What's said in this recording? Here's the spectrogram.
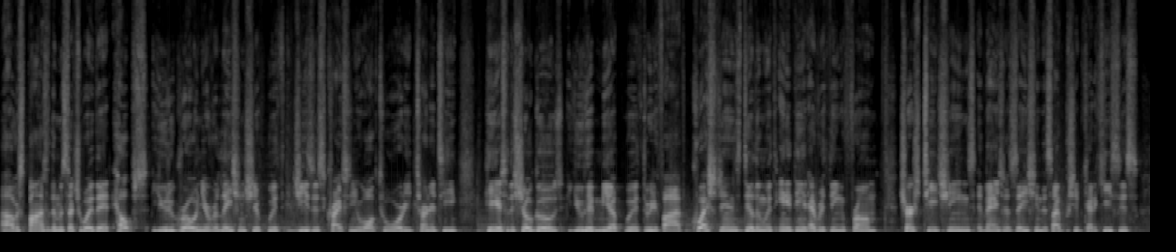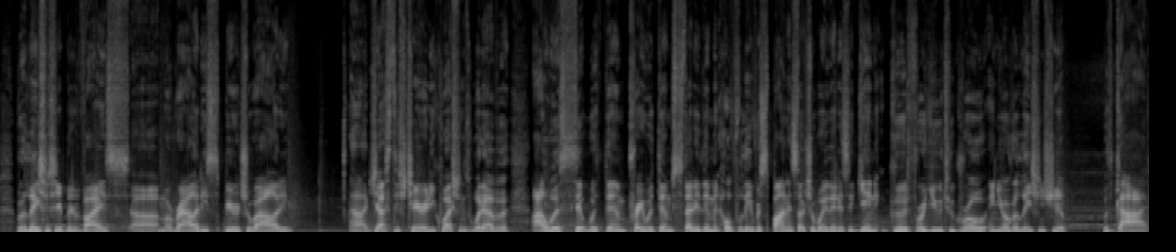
uh, respond to them in such a way that helps you to grow in your relationship with Jesus Christ and your walk toward eternity. Here's how the show goes you hit me up with three to five questions dealing with anything and everything from church teachings, evangelization, discipleship, catechesis, relationship advice, uh, morality, spirituality uh, justice, charity questions, whatever. I will sit with them, pray with them, study them, and hopefully respond in such a way that it's, again, good for you to grow in your relationship with God.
